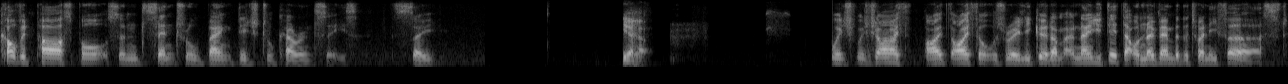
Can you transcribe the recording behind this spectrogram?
COVID passports and central bank digital currencies. So, Yeah. Which which I I, I thought was really good. Um, now you did that on November the twenty first.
